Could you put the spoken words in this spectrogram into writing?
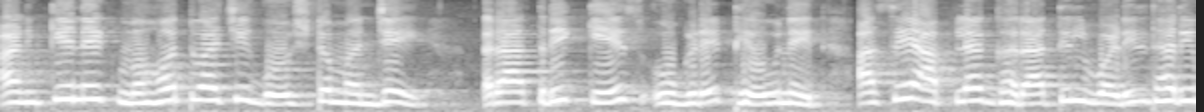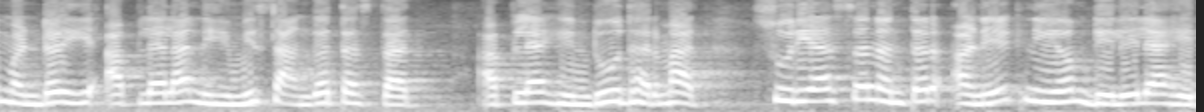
आणखीन एक महत्वाची गोष्ट म्हणजे रात्री केस उघडे ठेवू नयेत असे आपल्या घरातील वडीलधारी मंडळी आपल्याला नेहमी सांगत असतात. आपल्या हिंदू धर्मात सूर्यास्तानंतर अनेक नियम दिलेले आहेत.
